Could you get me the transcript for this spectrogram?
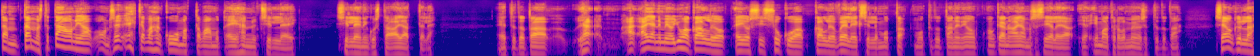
täm, tämmöistä tämä on ja on se ehkä vähän kuumottavaa, mutta ei hän nyt silleen, silleen niin kuin sitä ajattele. Että tota, äijän nimi on Juha Kallio, ei ole siis sukua Kallion veljeksille, mutta, mutta tota, niin on, on käynyt ajamassa siellä ja, ja Imatralla myös, että tota, se on kyllä,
